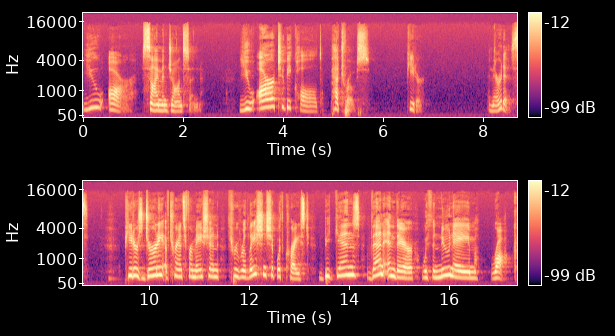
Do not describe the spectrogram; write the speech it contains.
You are Simon Johnson. You are to be called Petros, Peter. And there it is. Peter's journey of transformation through relationship with Christ begins then and there with the new name, Rock.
